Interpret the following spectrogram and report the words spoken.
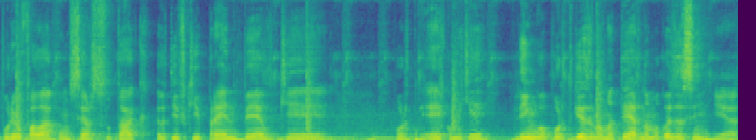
por eu falar com um certo sotaque, eu tive que ir para a NPL, que é, port- é. Como é que é? Língua portuguesa não materna, uma coisa assim. Yeah.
